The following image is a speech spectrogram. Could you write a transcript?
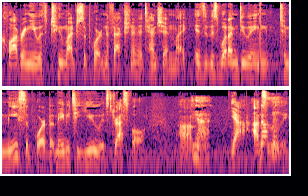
clobbering you with too much support and affection and attention like is is what i'm doing to me support but maybe to you it's stressful um, yeah yeah absolutely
